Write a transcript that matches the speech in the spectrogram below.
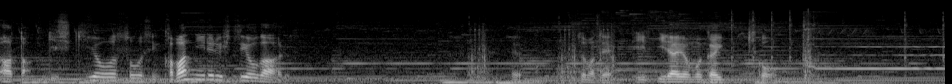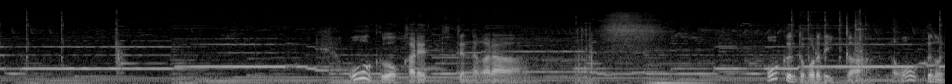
あった儀式用送信カバンに入れる必要があるえちょっと待って依頼をもう一回聞こう多くを狩れって言ってんだから多くのところでいっか。多くの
